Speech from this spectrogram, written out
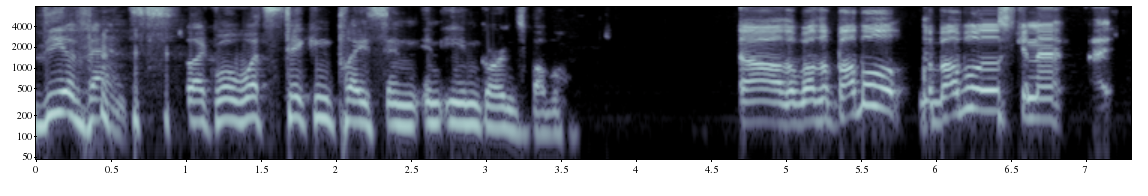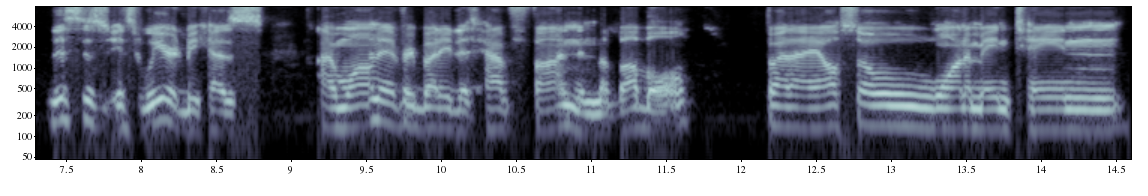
the events, like, well, what's taking place in, in Ian Gordon's bubble? Oh, the, well, the bubble, the bubble is gonna. I- This is it's weird because I want everybody to have fun in the bubble, but I also want to maintain,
